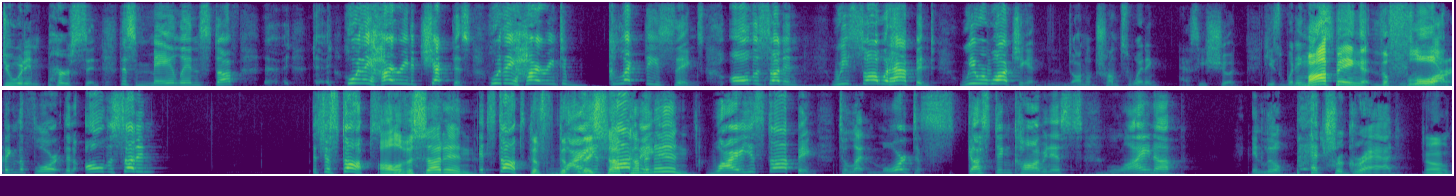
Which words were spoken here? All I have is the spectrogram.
do it in person. This mail-in stuff. Who are they hiring to check this? Who are they hiring to collect these things? All of a sudden, we saw what happened. We were watching it. Donald Trump's winning, as he should. He's winning. Mopping the He's floor. mopping the floor. Then all of a sudden, it just stops. All of a sudden, It stops. The- the- Why are they you stop stopping? coming in. Why are you stopping? To let more disgusting communists line up in little Petrograd oh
